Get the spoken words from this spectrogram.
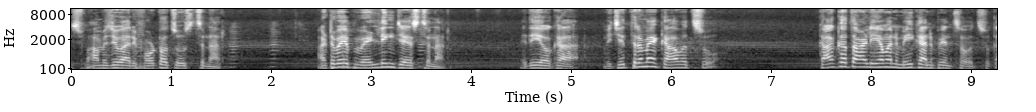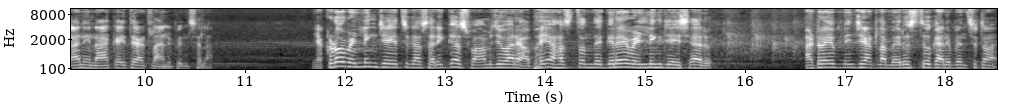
స్వామిజీ వారి ఫోటో చూస్తున్నారు. అటువైపు వెల్డింగ్ చేస్తున్నారు. ఇది ఒక విచిత్రమే కావచ్చు కాకతాళీయమని మీకు అనిపించవచ్చు కానీ నాకైతే అట్లా అనిపించలా. ఎక్కడో వెల్డింగ్ చేయొచ్చుగా సరిగ్గా స్వామిజీ వారి అభయహస్తం దగ్గరే వెల్డింగ్ చేశారు. అటువైపు నుంచి అట్లా మెరుస్తూ కనిపించటం.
